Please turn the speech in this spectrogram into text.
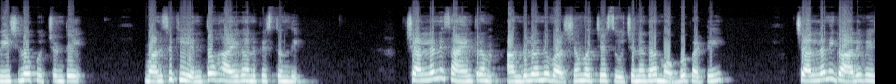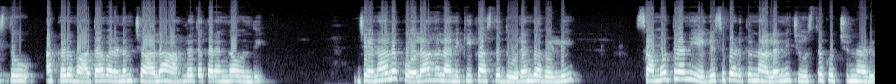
బీచ్లో కూర్చుంటే మనసుకి ఎంతో హాయిగా అనిపిస్తుంది. చల్లని సాయంత్రం అందులోని వర్షం వచ్చే సూచనగా మబ్బు పట్టి చల్లని గాలి వీస్తూ అక్కడ వాతావరణం చాలా ఆహ్లాదకరంగా ఉంది. జనాల కోలాహలానికి కాస్త దూరంగా వెళ్ళి సముద్రాన్ని ఎగిసిపడుతున్న అలల్ని చూస్తూ కూర్చున్నాడు.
